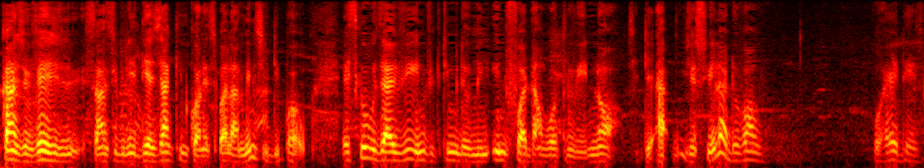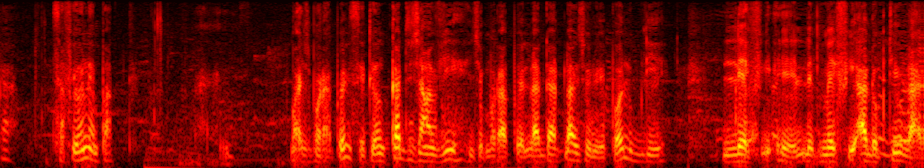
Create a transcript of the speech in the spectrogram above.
Quand je vais sensibiliser des gens qui ne connaissent pas la mine, je dis pas, est-ce que vous avez vu une victime de mine une fois dans votre vie? Non. Je ah, je suis là devant vous. Vous voyez déjà, ça fait un impact. Moi, je me rappelle, c'était un 4 janvier, je me rappelle, la date là, je ne vais pas l'oublier. Mes filles adoptives là,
